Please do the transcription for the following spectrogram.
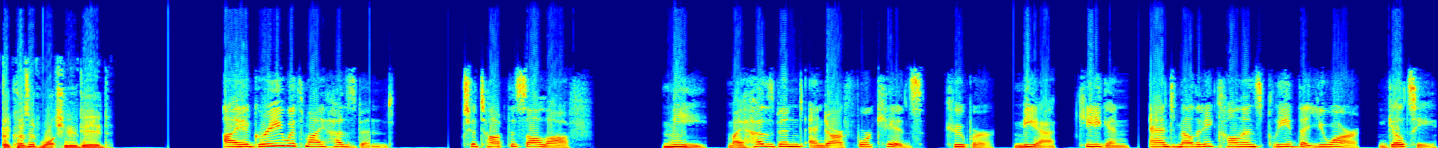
because of what you did. I agree with my husband. To top this all off. Me, my husband and our four kids, Cooper, Mia, Keegan, and Melody Collins plead that you are guilty.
